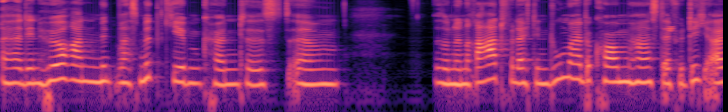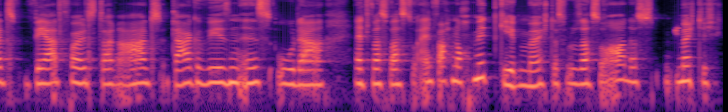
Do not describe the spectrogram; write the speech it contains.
äh, den Hörern mit was mitgeben könntest, ähm, so einen Rat vielleicht, den du mal bekommen hast, der für dich als wertvollster Rat da gewesen ist oder etwas, was du einfach noch mitgeben möchtest, wo du sagst, so, oh, das möchte ich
